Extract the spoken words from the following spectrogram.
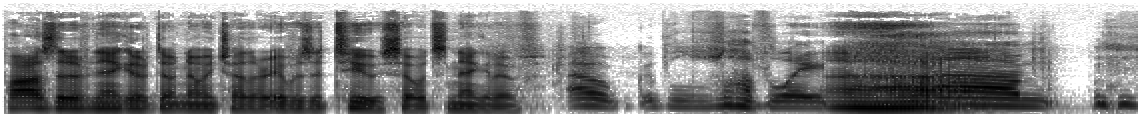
Positive, negative don't know each other. It was a two, so it's negative. Oh, g- lovely. Ah. Um,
